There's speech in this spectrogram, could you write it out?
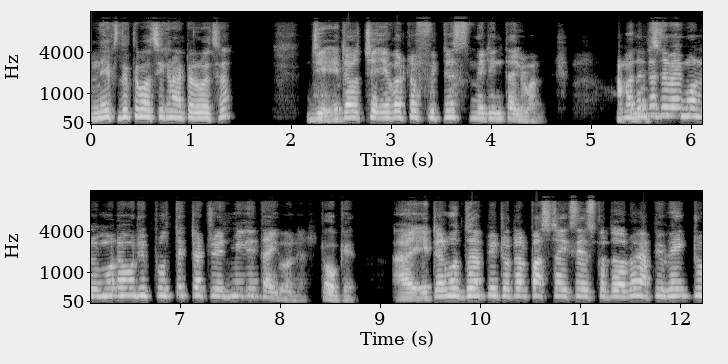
নেক্সট দেখতে পাচ্ছি এখানে একটা রয়েছে। জি এটা হচ্ছে এভারটা ফিটনেস মেড ইন তাইওয়ান আমাদের কাছে ভাই মোটামুটি প্রত্যেকটা ট্রেডমিলে তাইওয়ানের ওকে আর এটার মধ্যে আপনি টোটাল পাঁচটা এক্সারসাইজ করতে পারবেন। আপনি ভাই একটু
